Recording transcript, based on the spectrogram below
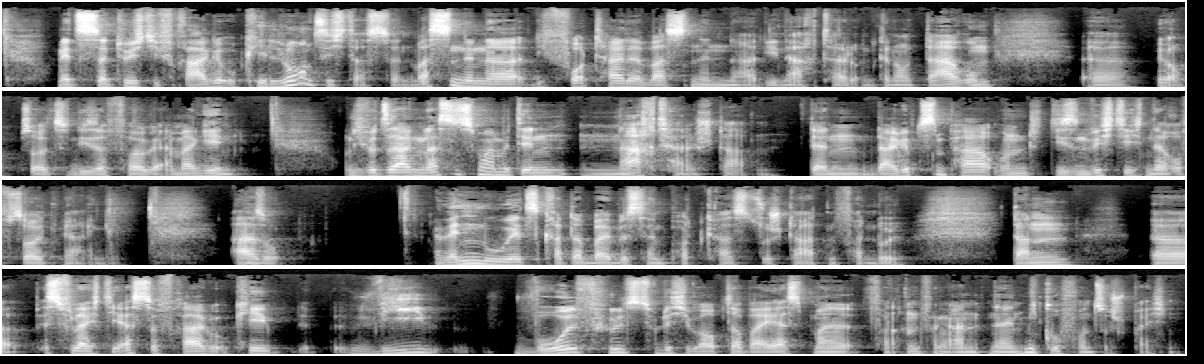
Und jetzt ist natürlich die Frage, okay, lohnt sich das denn? Was sind denn da die Vorteile, was sind denn da die Nachteile? Und genau darum äh, ja, soll es in dieser Folge einmal gehen. Und ich würde sagen, lass uns mal mit den Nachteilen starten. Denn da gibt es ein paar und die sind wichtig und darauf sollten wir eingehen. Also, wenn du jetzt gerade dabei bist, deinen Podcast zu starten von Null, dann äh, ist vielleicht die erste Frage, okay, wie wohl fühlst du dich überhaupt dabei, erstmal von Anfang an in ein Mikrofon zu sprechen?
